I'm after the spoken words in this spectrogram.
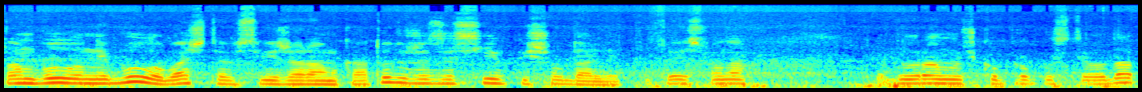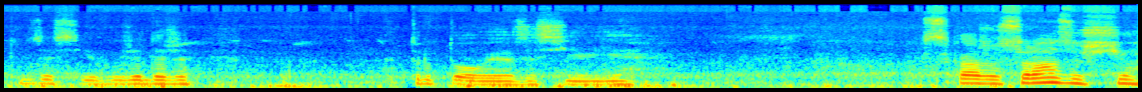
там було не було, бачите, свіжа рамка, а тут вже засів, пішов далі. Тобто вона одну рамочку пропустила, да, тут засів, вже навіть трутовий є. Скажу сразу, що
